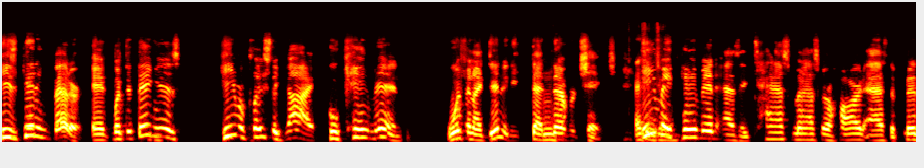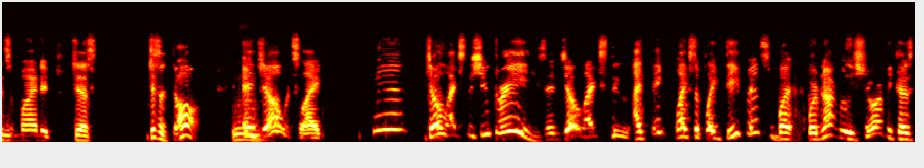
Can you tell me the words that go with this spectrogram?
he's getting better. And but the thing is, he replaced a guy who came in with an identity that mm-hmm. never changed. he may came in as a taskmaster, hard ass, mm-hmm. defensive minded, just just a dog. Mm-hmm. And Joe, it's like, yeah, Joe likes to shoot threes, and Joe likes to, I think, likes to play defense, but we're not really sure because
